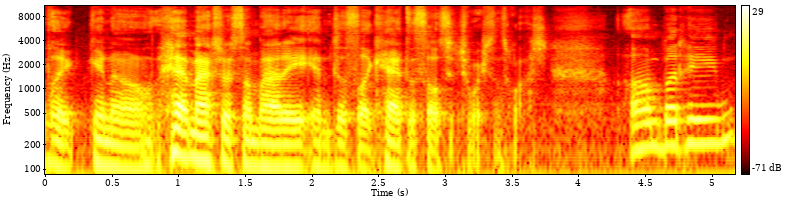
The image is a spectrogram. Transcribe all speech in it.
like you know headmaster somebody and just like had this whole situation squashed. Um but he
